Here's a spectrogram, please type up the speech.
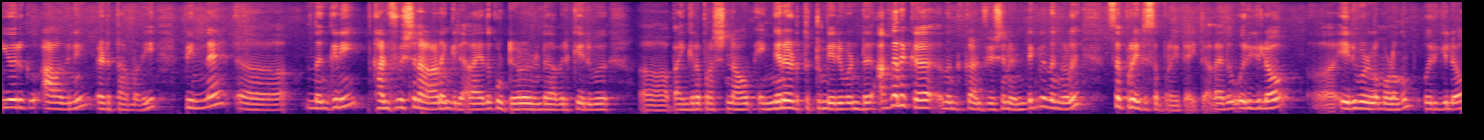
ഈ ഒരു അളവിന് എടുത്താൽ മതി. പിന്നെ നിങ്ങൾക്ക് ഇനി കൺഫ്യൂഷൻ ആണെങ്കിൽ അതായത് കുട്ടികളുണ്ട് അവർക്ക് എരിവ് ഭയങ്കര പ്രശ്നമാവും എങ്ങനെ എടുത്തിട്ടും എരിവുണ്ട് അങ്ങനെയൊക്കെ നിങ്ങൾക്ക് കൺഫ്യൂഷൻ ഉണ്ടെങ്കിൽ നിങ്ങൾ സെപ്പറേറ്റ് സെപ്പറേറ്റ് ആയിട്ട് അതായത് ഒരു കിലോ എരിവുള്ള മുളകും ഒരു കിലോ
